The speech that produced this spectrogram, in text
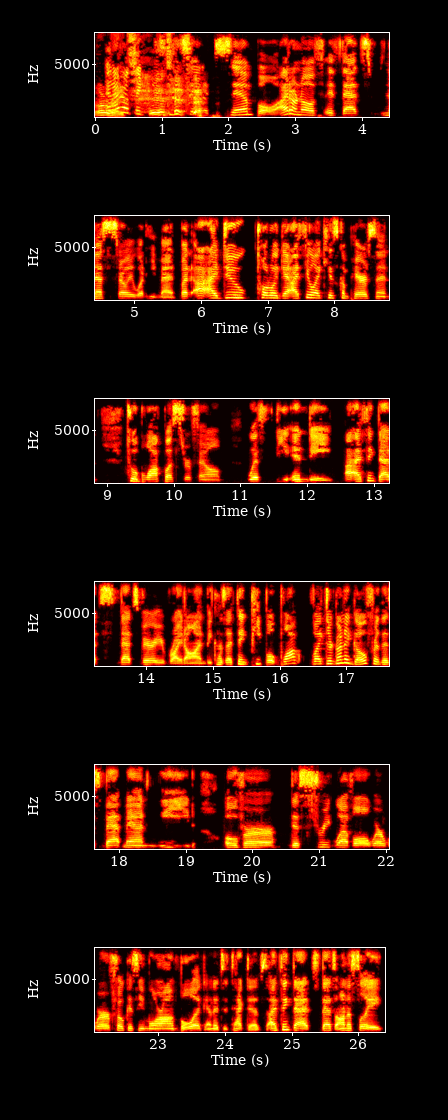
All And I don't think he's saying it's simple. I don't know if, if that's necessarily what he meant, but I, I do totally get, I feel like his comparison to a blockbuster film with the indie, I, I think that's, that's very right on because I think people block, like they're gonna go for this Batman lead over this street level where we're focusing more on Bullock and the detectives. I think that's, that's honestly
